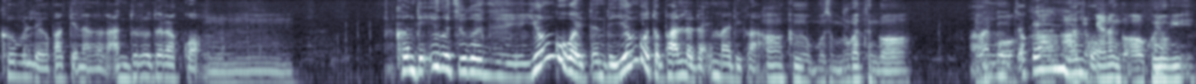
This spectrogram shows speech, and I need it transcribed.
겁을 내가 밖에 나가가 안 들어오더라고. 음. 근데 이거 저거지 연고가 있던데 연고도 발라라 이 말이가. 아 그 무슨 물 같은 거. 아니, 연고? 쪼개는 아, 아 연고. 쪼개는 거. 어, 그 어. 여기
